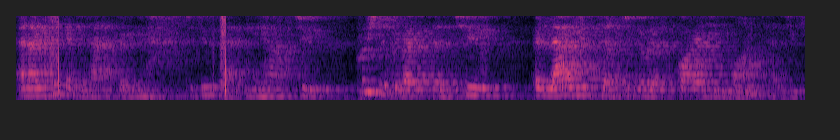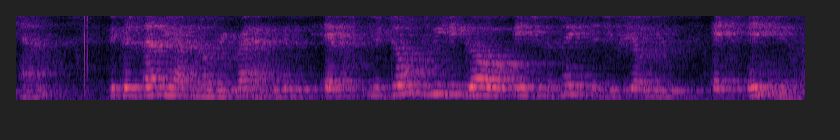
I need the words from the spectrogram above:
And I think as an actor, you have to do that. You have to push the director to allow yourself to go as far as you want, as you can, because then you have no regret. Because if you don't really go into the places you feel you it's in you,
